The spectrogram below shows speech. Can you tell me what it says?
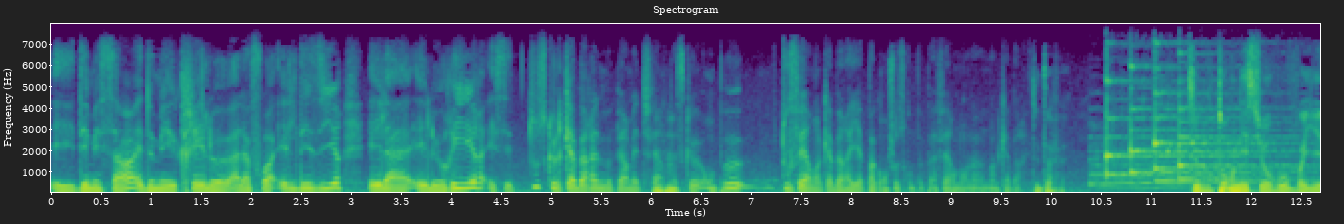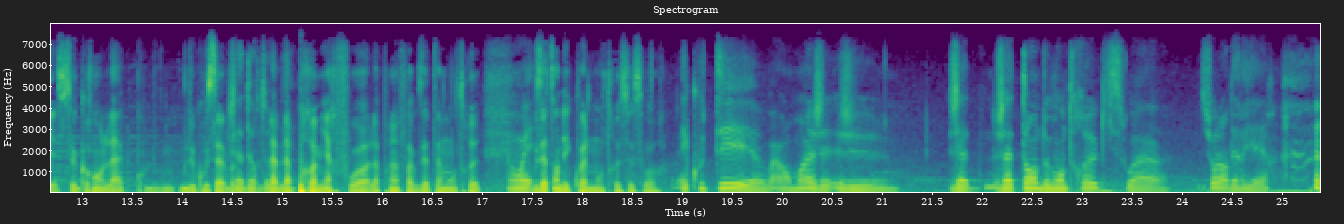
et d'aimer ça et de créer le, à la fois et le désir et, la, et le rire et c'est tout ce que le cabaret me permet de faire Mhm. parce qu'on peut tout faire dans le cabaret il n'y a pas grand chose qu'on peut pas faire dans le, dans le cabaret Tout à fait. Si vous tournez sur vous, vous voyez ce grand lac. Du coup, ça la, la première fois, la première fois que vous êtes à Montreux. ouais. Vous attendez quoi de Montreux ce soir? Écoutez euh, alors moi j'attends de Montreux qu'ils soient sur leur derrière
